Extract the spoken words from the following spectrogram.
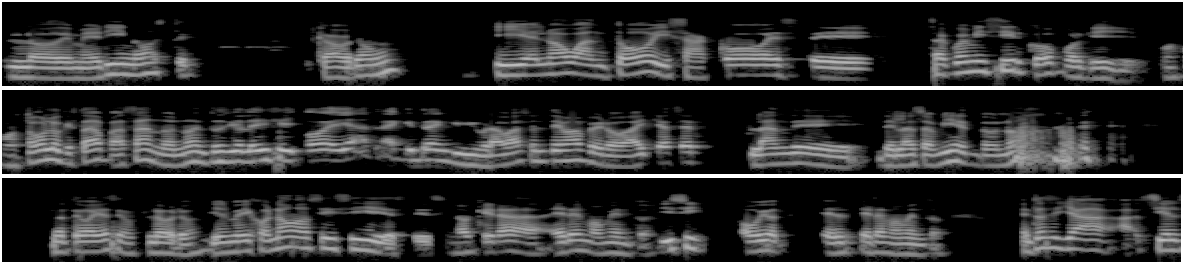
lo de Merino, este cabrón, y él no aguantó y sacó este sacó mi circo porque por, por, todo lo que estaba pasando, ¿no? Entonces yo le dije, oye, ya, tranqui, tranqui, bravazo el tema, pero hay que hacer plan de, de lanzamiento, ¿no? no te vayas en floro. Y él me dijo, no, sí, sí, este, sino que era, era el momento. Y sí, obvio, él, era el momento. Entonces ya, ah, si él,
